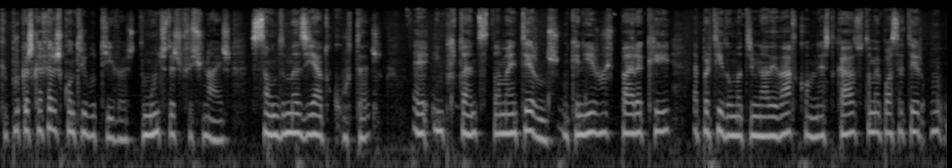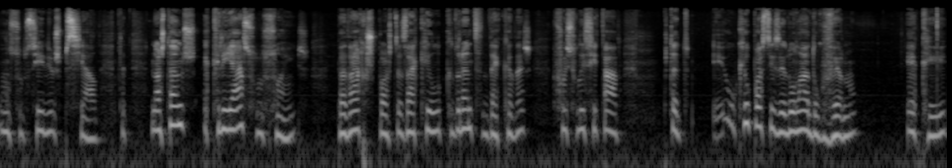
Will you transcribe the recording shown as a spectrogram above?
que, porque as carreiras contributivas de muitos destes profissionais são demasiado curtas, é importante também termos mecanismos para que, a partir de uma determinada idade, como neste caso, também possa ter um, um subsídio especial. Portanto, nós estamos a criar soluções para dar respostas àquilo que durante décadas foi solicitado. Portanto, o que eu posso dizer do lado do governo é que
